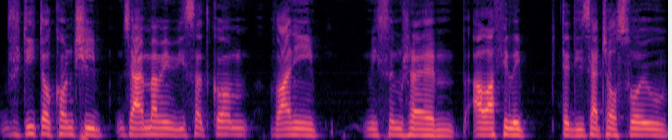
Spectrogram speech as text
vždy to končí zaujímavým výsledkom. V Lani myslím, že Ala Filip tedy začal svoju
